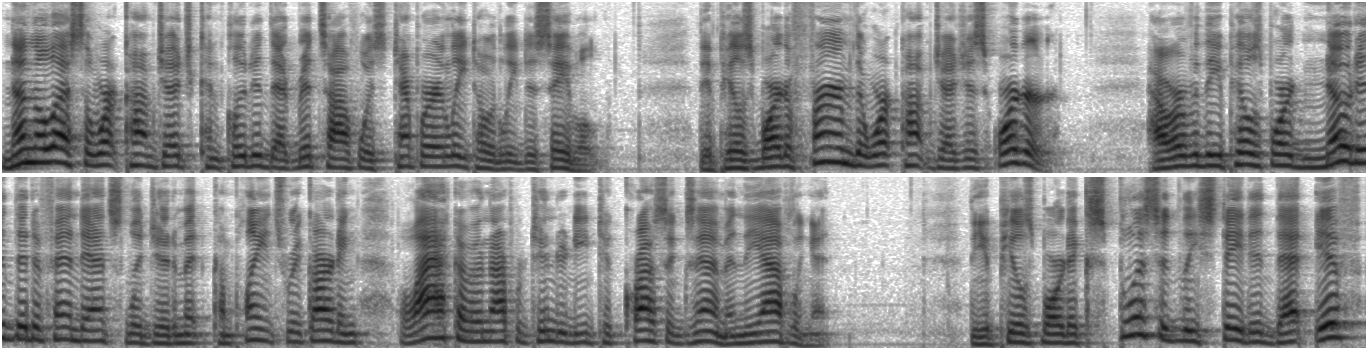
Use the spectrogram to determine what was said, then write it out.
Nonetheless, the work comp judge concluded that Ritzhoff was temporarily totally disabled. The appeals board affirmed the work comp judge's order. However, the appeals board noted the defendant's legitimate complaints regarding lack of an opportunity to cross examine the applicant. The appeals board explicitly stated that if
